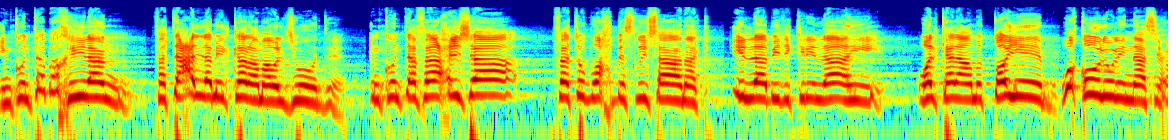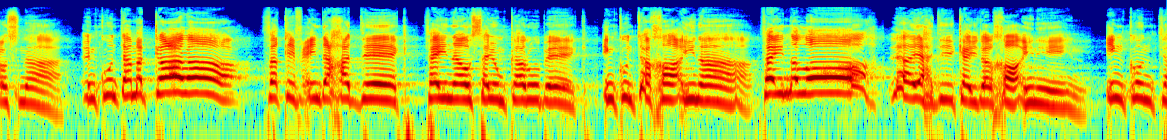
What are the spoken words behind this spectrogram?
إن كنت بخيلا فتعلم الكرم والجود. إن كنت فاحشا فتب واحبس لسانك إلا بذكر الله والكلام الطيب. وقولوا للناس حسنا. إن كنت مكارا فقف عند حدك فإنه سيمكر بك. إن كنت خائنا فإن الله لا يهدي كيد الخائنين. إن كنت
